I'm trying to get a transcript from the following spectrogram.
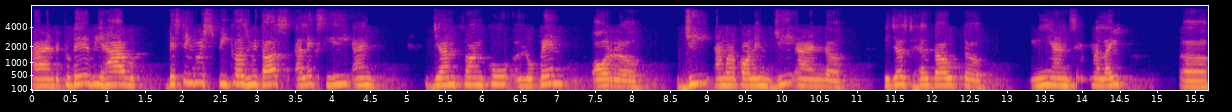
And today we have distinguished speakers with us, Alex Lee and Gianfranco Lopen or uh, G. I'm going to call him G and uh, he just helped out uh, me and saved my life uh,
